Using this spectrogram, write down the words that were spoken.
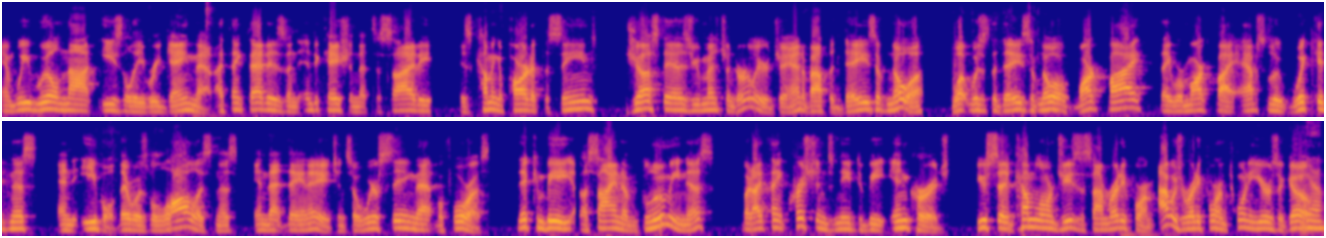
and we will not easily regain that. I think that is an indication that society is coming apart at the seams, just as you mentioned earlier, Jan, about the days of Noah. What was the days of Noah marked by? They were marked by absolute wickedness and evil. There was lawlessness in that day and age. And so we're seeing that before us. It can be a sign of gloominess, but I think Christians need to be encouraged. You said, Come, Lord Jesus, I'm ready for him. I was ready for him 20 years ago. Yeah.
